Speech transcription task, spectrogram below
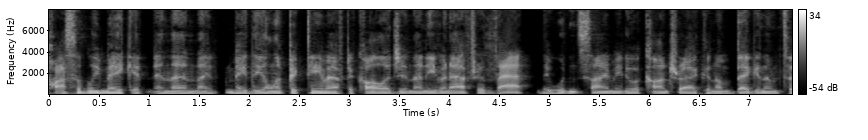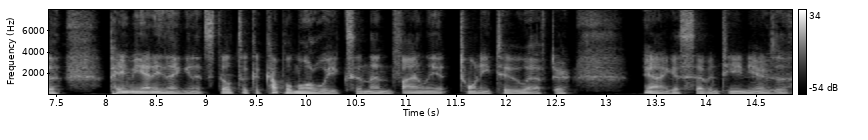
possibly make it. And then I made the Olympic team after college. And then even after that, they wouldn't sign me to a contract. And I'm begging them to pay me anything. And it still took a couple more weeks. And then finally at 22, after, yeah, I guess 17 years of,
